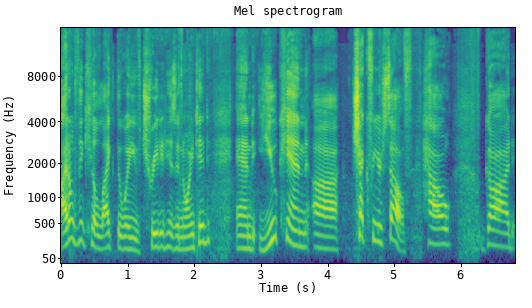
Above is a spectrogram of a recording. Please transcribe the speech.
I don't think he'll like the way you've treated his anointed. And you can uh, check for yourself how God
